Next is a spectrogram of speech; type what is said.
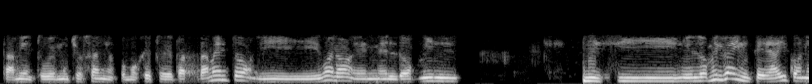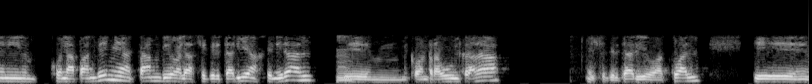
También tuve muchos años como jefe de departamento y bueno, en el 2000 y en el 2020, ahí con el con la pandemia, cambio a la Secretaría General mm. eh, con Raúl Cadá, el secretario actual, eh,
